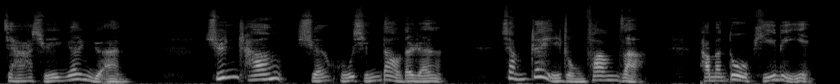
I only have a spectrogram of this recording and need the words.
家学渊源，寻常悬壶行道的人，像这种方子，他们肚皮里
